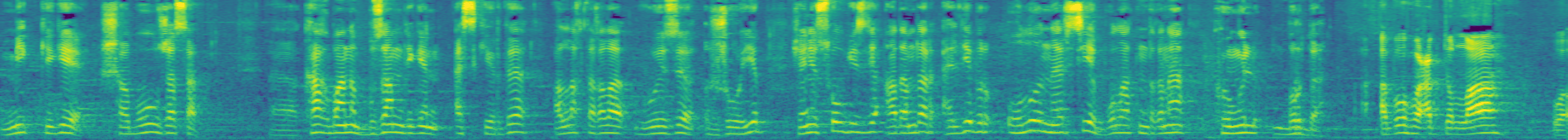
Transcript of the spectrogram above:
меккеге шабуыл жасап қағбаны бұзам деген әскерді аллах тағала өзі жойып және сол кезде адамдар әлде бір ұлы нәрсе болатындығына көңіл бұрды абуху абдулла уа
